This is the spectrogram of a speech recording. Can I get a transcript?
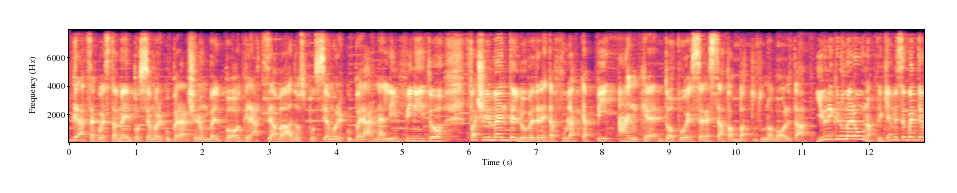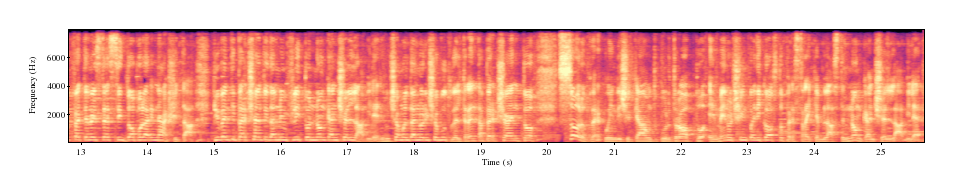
grazie a questa main possiamo recuperarcene un bel po', grazie a Vados possiamo recuperarne all'infinito, facilmente lo vedrete a full HP anche dopo essere stato abbattuto una volta. Unique numero 1, applichiamo i seguenti effetti a noi stessi dopo la rinascita, più 20% di danno inflitto non cancellabile, riduciamo il danno ricevuto del 30% solo per 15 count purtroppo e meno 5 di costo per strike e blast non cancellabile.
